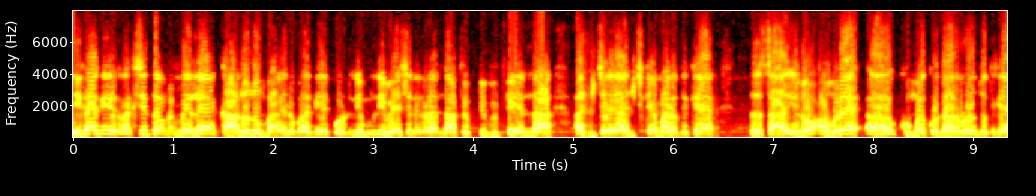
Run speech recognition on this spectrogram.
ಹೀಗಾಗಿ ರಕ್ಷಿತ್ ಅವರ ಮೇಲೆ ಕಾನೂನು ಬಾಹಿರವಾಗಿ ನಿಮ್ ನಿವೇಶನಗಳನ್ನ ಫಿಫ್ಟಿ ಫಿಫ್ಟಿಯನ್ನ ಹಂಚಿಕೆ ಹಂಚಿಕೆ ಮಾಡೋದಕ್ಕೆ ಏನು, ಅವರೇ ಕುಮ್ಮಕ್ಕುದಾರರು ಜೊತೆಗೆ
